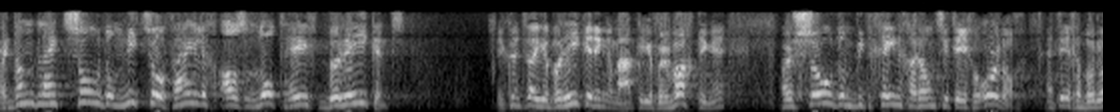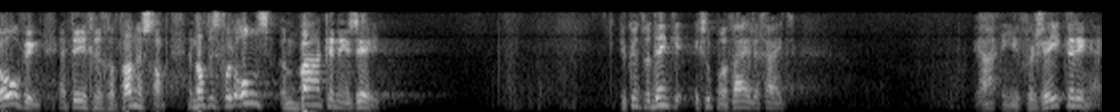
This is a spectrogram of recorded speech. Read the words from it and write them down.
Maar dan blijkt Sodom niet zo veilig als Lot heeft berekend. Je kunt wel je berekeningen maken, je verwachtingen, maar Sodom biedt geen garantie tegen oorlog en tegen beroving en tegen gevangenschap. En dat is voor ons een baken in zee. Je kunt wel denken, ik zoek mijn veiligheid ja, in je verzekeringen.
